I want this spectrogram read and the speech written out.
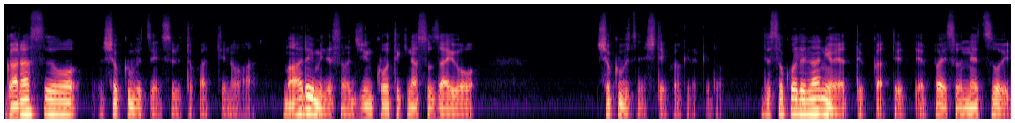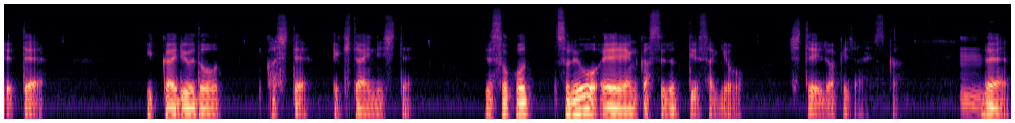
ガラスを植物にするとかっていうのは、まあ、ある意味でその人工的な素材を植物にしていくわけだけど。でそこで何をやっていくかって言ってやっぱりその熱を入れて一回流動化して液体にしてでそこそれを永遠化するっていう作業をしているわけじゃないですか。うん。で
